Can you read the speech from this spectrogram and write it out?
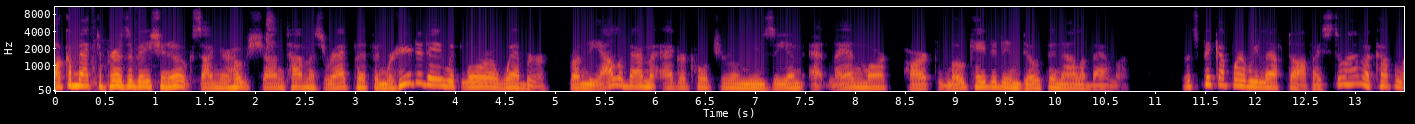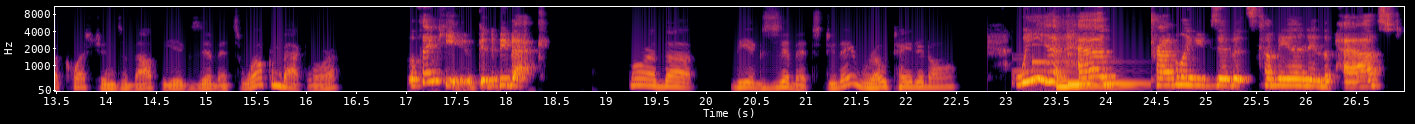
Welcome back to Preservation Oaks. I'm your host, Sean Thomas Radcliffe, and we're here today with Laura Weber from the Alabama Agricultural Museum at Landmark Park, located in Dothan, Alabama. Let's pick up where we left off. I still have a couple of questions about the exhibits. Welcome back, Laura. Well, thank you. Good to be back. Laura, the the exhibits, do they rotate at all? We have had traveling exhibits come in in the past,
